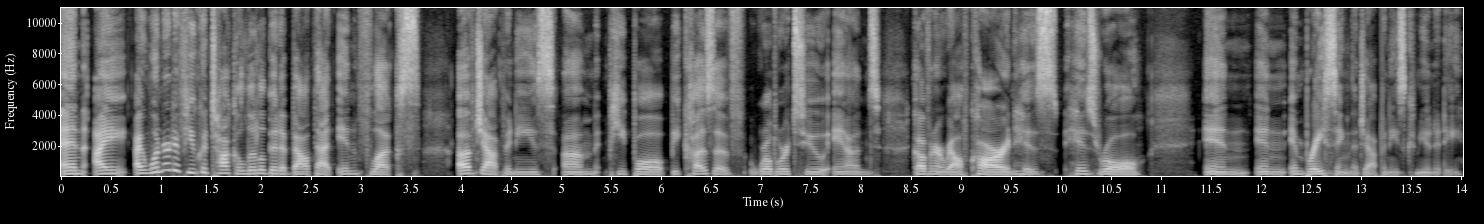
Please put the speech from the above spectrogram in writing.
and I I wondered if you could talk a little bit about that influx of Japanese um, people because of World War II and Governor Ralph Carr and his his role in in embracing the Japanese community.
